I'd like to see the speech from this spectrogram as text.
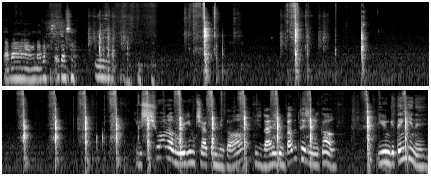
나박나박 쏟아서 음. 이거 시원한 물김치 할 겁니다. 이제 날이 좀 따뜻해지니까 이런 게 땡기네.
